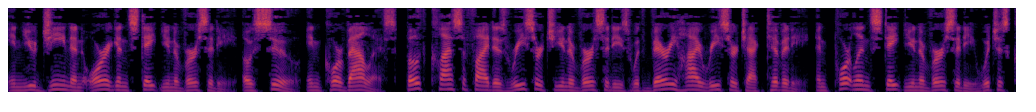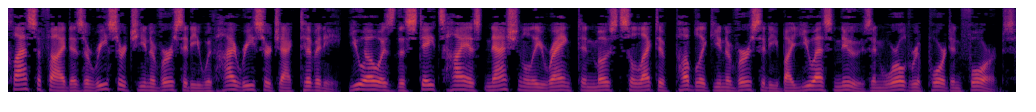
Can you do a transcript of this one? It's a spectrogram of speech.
in Eugene and Oregon State University in Corvallis, both classified as research universities with very high research activity, and Portland State University which is classified as a research university with high research activity. UO is the state's highest nationally ranked and most selective public university by U.S. News & World Report and Forbes.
